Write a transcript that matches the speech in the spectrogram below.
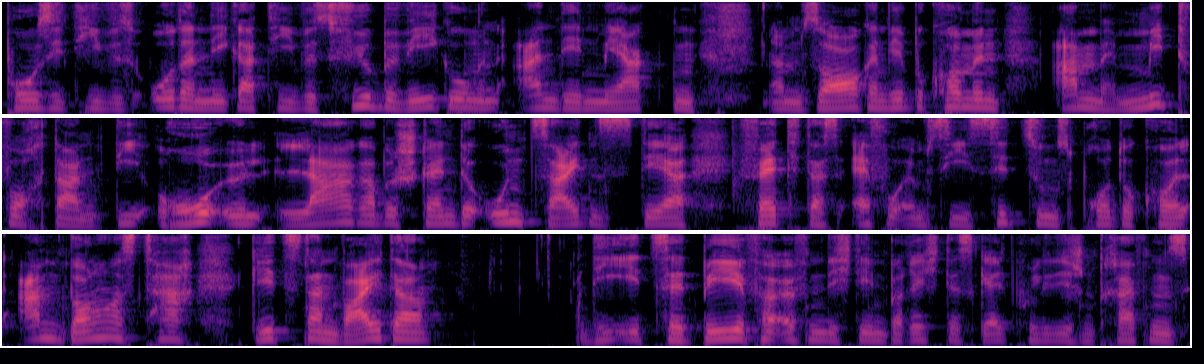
Positives oder Negatives für Bewegungen an den Märkten ähm, sorgen. Wir bekommen am Mittwoch dann die Rohöl-Lagerbestände und seitens der FED das FOMC-Sitzungsprotokoll. Am Donnerstag geht es dann weiter. Die EZB veröffentlicht den Bericht des geldpolitischen Treffens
